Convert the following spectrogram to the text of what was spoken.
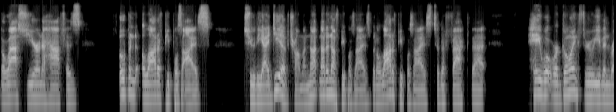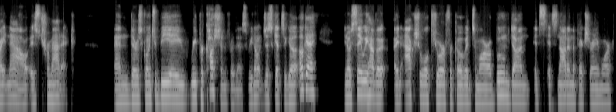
the last year and a half has opened a lot of people's eyes to the idea of trauma. Not not enough people's eyes, but a lot of people's eyes to the fact that hey, what we're going through even right now is traumatic. And there's going to be a repercussion for this. We don't just get to go, okay, you know, say we have a an actual cure for COVID tomorrow, boom, done. It's it's not in the picture anymore.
